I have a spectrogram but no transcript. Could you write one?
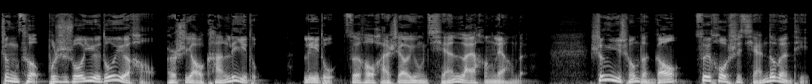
政策不是说越多越好，而是要看力度，力度最后还是要用钱来衡量的。生育成本高，最后是钱的问题，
